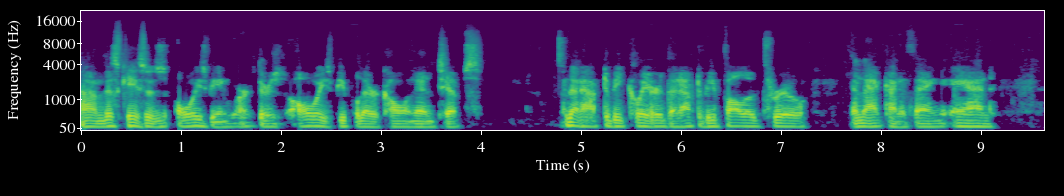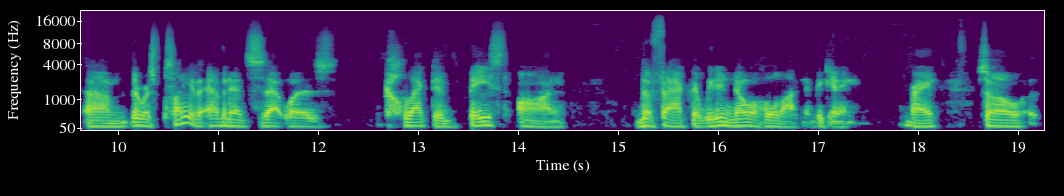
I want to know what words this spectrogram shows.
um, this case is always being worked. There's always people that are calling in tips that have to be cleared, that have to be followed through, and that kind of thing. And um, there was plenty of evidence that was collected based on the fact that we didn't know a whole lot in the beginning, right? So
